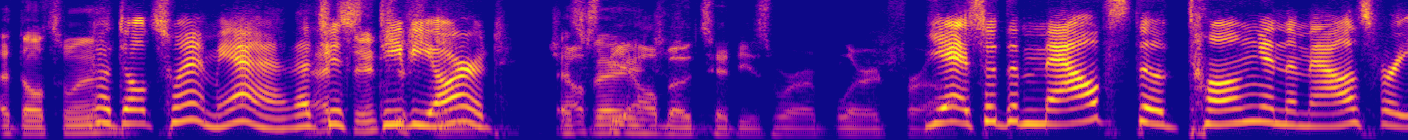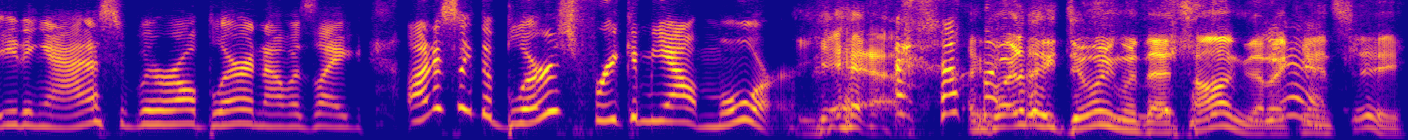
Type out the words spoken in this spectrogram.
Adult Swim. Adult Swim. Yeah, that's, That's just. DVR'd. That's Chelsea very elbow titties were blurred for us. Yeah, so the mouths, the tongue, and the mouths for eating ass we were all blurred, and I was like, honestly, the blur's freaking me out more. Yeah. Like, what are they doing with that tongue that I can't see?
